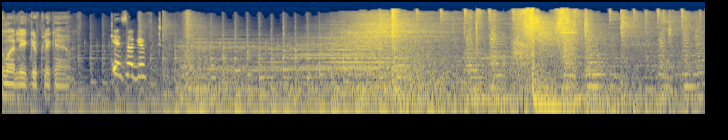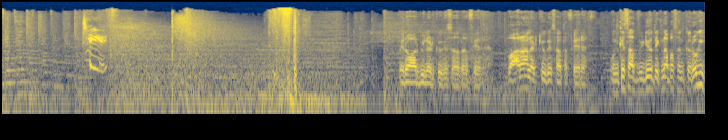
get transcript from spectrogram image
तुम्हारे लिए एक गिफ्ट लेके आया हूँ। कैसा गिफ्ट मेरा और भी लड़कियों के साथ अफेयर है। बारह लड़कियों के साथ अफेयर है। उनके साथ वीडियो देखना पसंद करोगी?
